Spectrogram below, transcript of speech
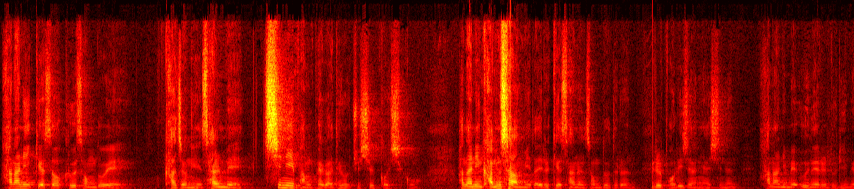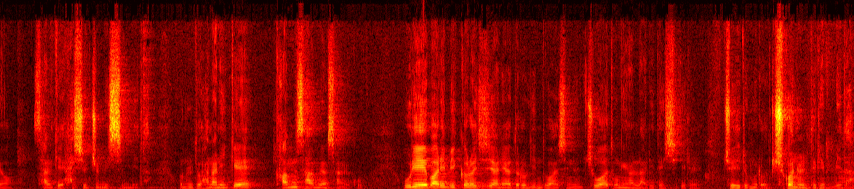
하나님께서 그 성도의 가정의 삶에 친히 방패가 되어 주실 것이고 하나님 감사합니다. 이렇게 사는 성도들은 이를 버리지 아니하시는 하나님의 은혜를 누리며 살게 하실 줄 믿습니다. 오늘도 하나님께 감사하며 살고 우리의 발이 미끄러지지 아니하도록 인도하시는 주와 동행할 날이 되시기를 주의 이름으로 축원을 드립니다.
